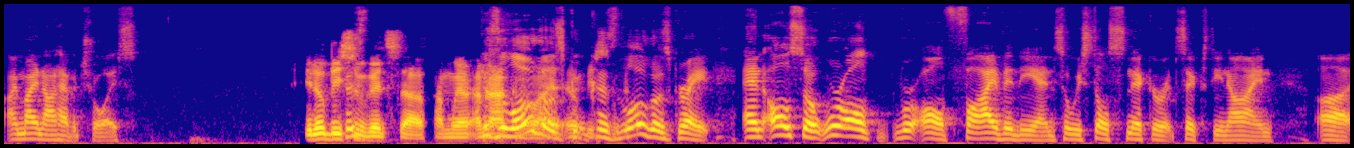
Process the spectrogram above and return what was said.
I might not have a choice. It'll be some good stuff. I'm gonna. I'm Because not the logo's because the logo's great, and also we're all we're all five in the end, so we still snicker at sixty nine, uh,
